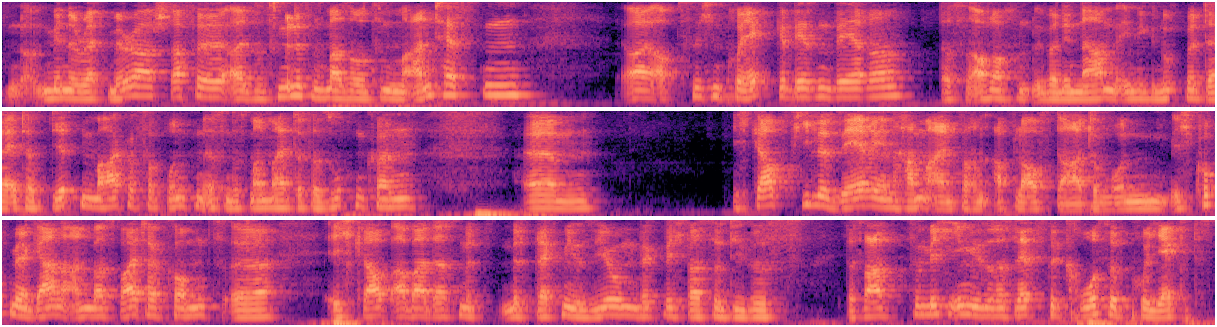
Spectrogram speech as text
mir eine Red Mirror Staffel, also zumindest mal so zum Antesten, äh, ob es nicht ein Projekt gewesen wäre, das auch noch über den Namen irgendwie genug mit der etablierten Marke verbunden ist und dass man mal hätte versuchen können. Ähm, ich glaube, viele Serien haben einfach ein Ablaufdatum und ich gucke mir gerne an, was weiterkommt. Äh, ich glaube aber, dass mit, mit Black Museum wirklich was so dieses, das war für mich irgendwie so das letzte große Projekt,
